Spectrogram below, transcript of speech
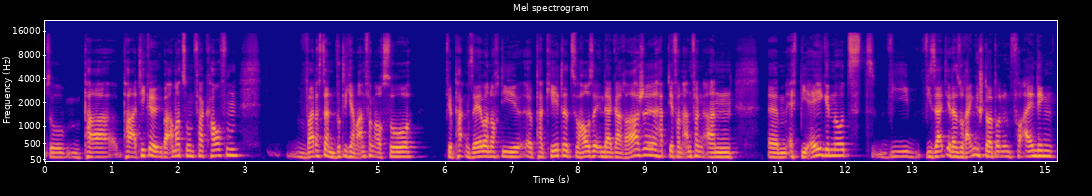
so ein paar, paar Artikel über Amazon verkaufen. War das dann wirklich am Anfang auch so, wir packen selber noch die äh, Pakete zu Hause in der Garage? Habt ihr von Anfang an ähm, FBA genutzt? Wie, wie seid ihr da so reingestolpert und vor allen Dingen,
